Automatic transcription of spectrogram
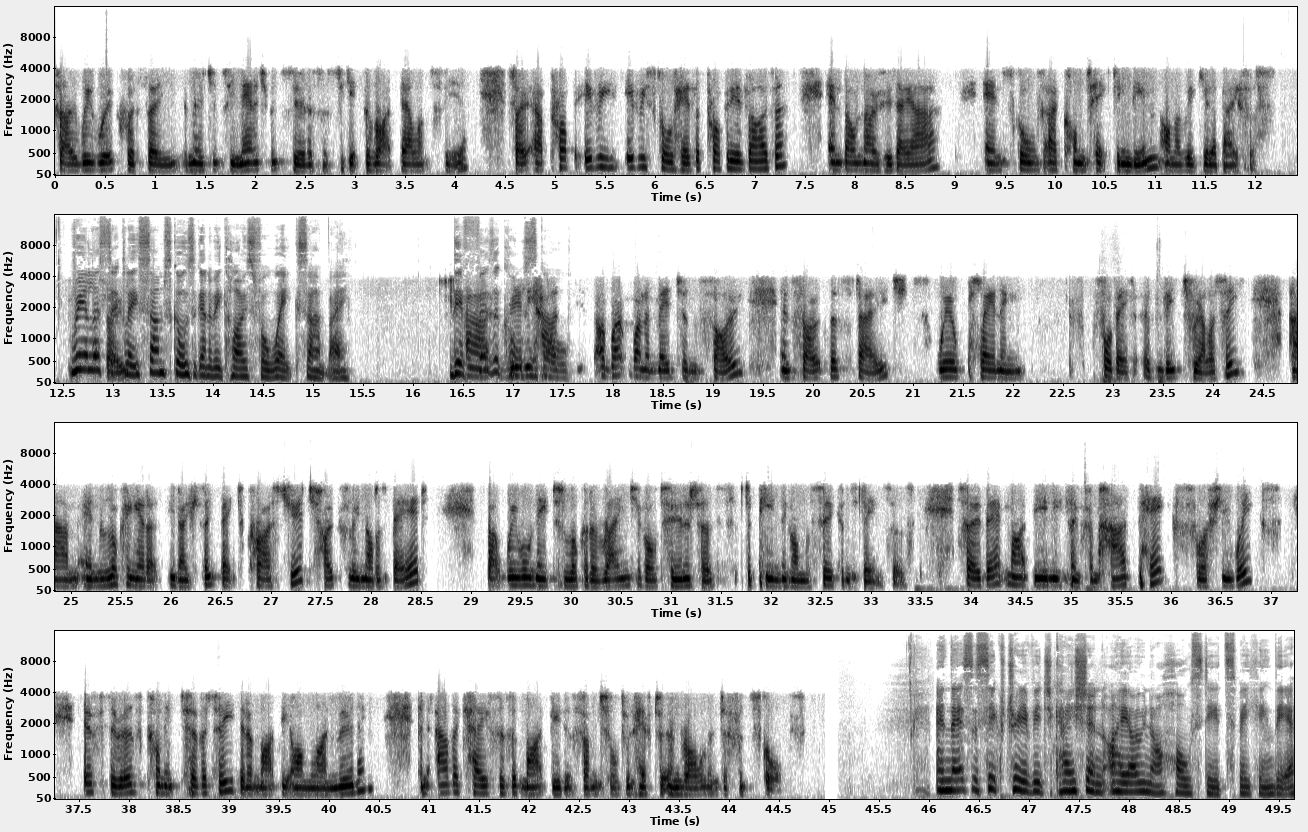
So we work with the emergency management services to get the right balance there. So our prop, every every school has a property advisor, and they'll know who they are, and schools are contacting them on a regular basis. Realistically, so, some schools are going to be closed for weeks, aren't they? Their uh, physical really school. Hard. I won't want to imagine so. And so at this stage, we're planning for that eventuality um, and looking at it, you know, if you think back to Christchurch, hopefully not as bad, but we will need to look at a range of alternatives depending on the circumstances. So that might be anything from hard packs for a few weeks. If there is connectivity, then it might be online learning. In other cases, it might be that some children have to enrol in different schools. And that's the Secretary of Education, Iona Holsted, speaking there.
